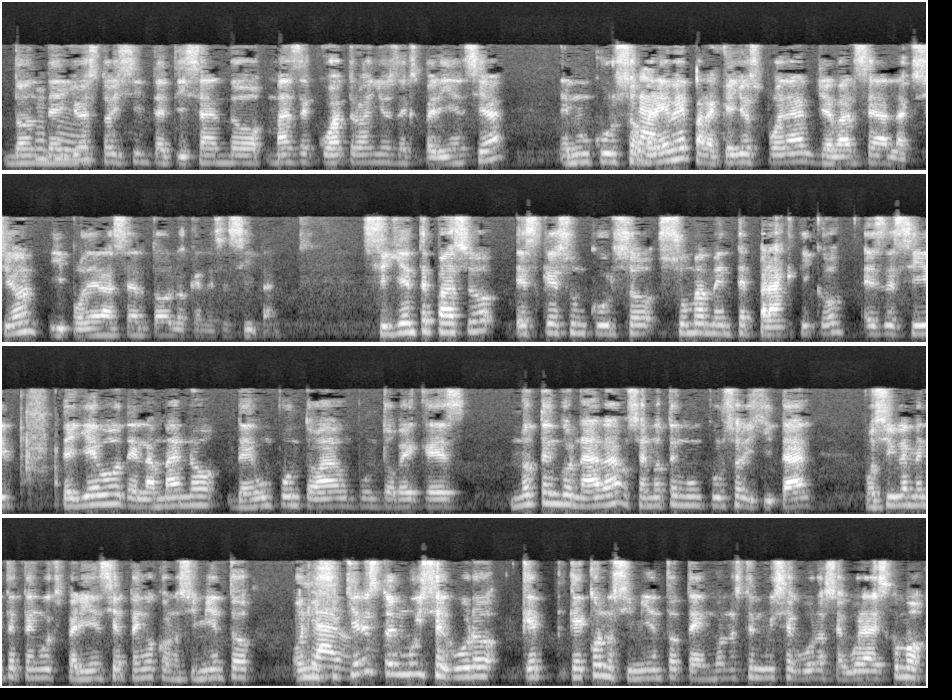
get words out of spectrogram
donde yo estoy sintetizando más de cuatro años de experiencia en un curso breve para que ellos puedan llevarse a la acción y poder hacer todo lo que necesitan. Siguiente paso es que es un curso sumamente práctico, es decir, te llevo de la mano de un punto A a un punto B que es, no tengo nada, o sea, no tengo un curso digital, posiblemente tengo experiencia, tengo conocimiento, o ni siquiera estoy muy seguro qué, conocimiento tengo, no estoy muy seguro, segura. Es como,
